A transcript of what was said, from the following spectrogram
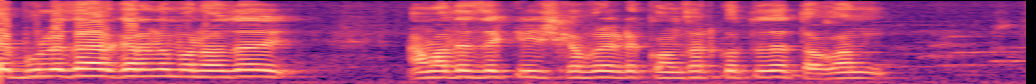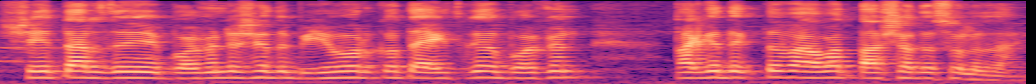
এ ভুলে যাওয়ার কারণে মনে হয় যে আমাদের যে কৃষ কাপুর একটা কনসার্ট করতে যায় তখন সে তার যে বয়ফ্রেন্ডের সাথে বিয়ে হওয়ার কথা জায়গায় বয়ফ্রেন্ড তাকে দেখতে পায় আবার তার সাথে চলে যায়।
